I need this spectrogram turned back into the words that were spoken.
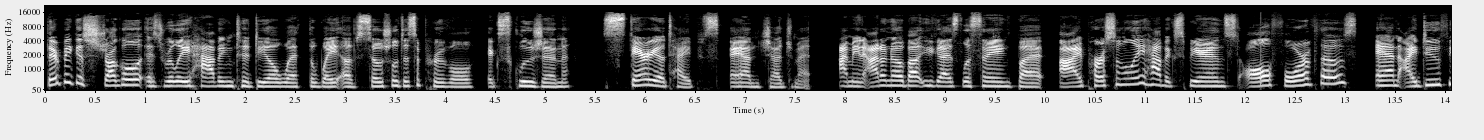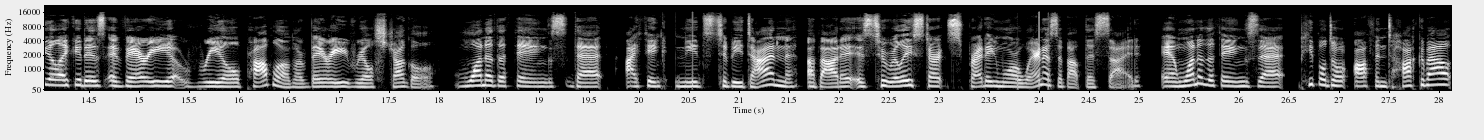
their biggest struggle is really having to deal with the weight of social disapproval, exclusion, stereotypes, and judgment. I mean, I don't know about you guys listening, but I personally have experienced all four of those. And I do feel like it is a very real problem a very real struggle. One of the things that I think needs to be done about it is to really start spreading more awareness about this side. And one of the things that people don't often talk about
